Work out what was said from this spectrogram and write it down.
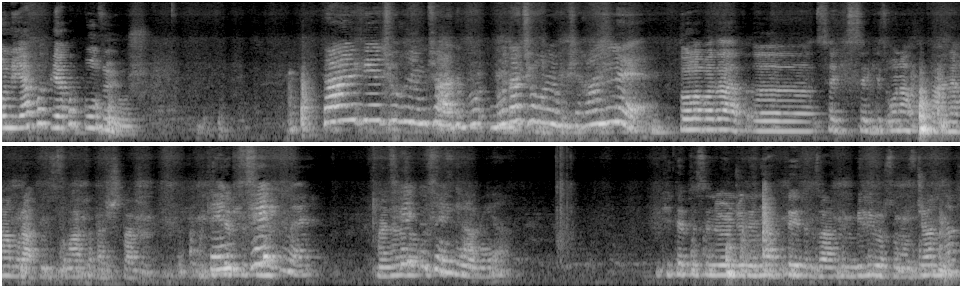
Onu yapıp yapıp bozuyor. Tarihi çok yumuşadı. Bu, bu da çok yumuşak anne. Dolabada e, 8 8 16 tane hamur atmıştım arkadaşlar. Benim Tepsisini- tek mi? Aynen Tek mi öyle. senin abi ya? İki tepsisini önceden yaptıydım zaten biliyorsunuz canlar.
